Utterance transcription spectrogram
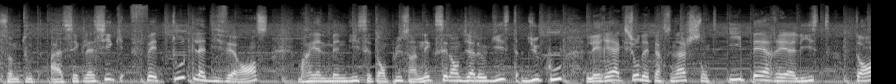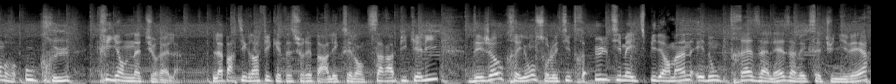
somme toute assez classique, fait toute la différence. Brian Bendis est en plus un excellent dialoguiste, du coup, les réactions des personnages sont hyper réalistes, tendres ou crues, criantes naturelles. La partie graphique est assurée par l'excellente Sarah Pichelli, déjà au crayon sur le titre Ultimate Spider-Man et donc très à l'aise avec cet univers.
